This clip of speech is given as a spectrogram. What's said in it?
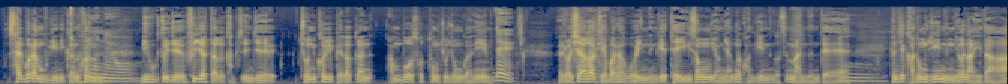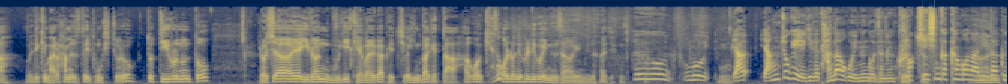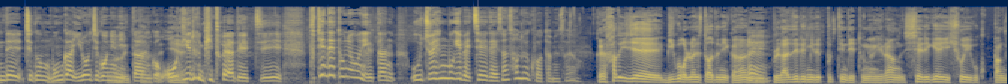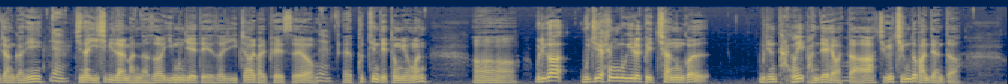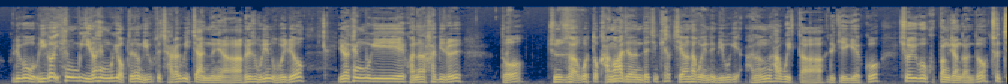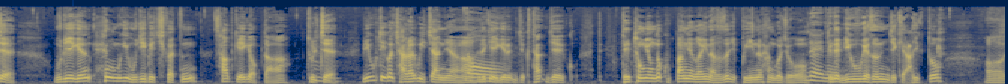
살벌한 무기니까는 그러네요. 미국도 이제 흘렸다가 갑자기 이제 존 커비 백악관 안보 소통 조정관이 네. 러시아가 개발하고 있는 게 대위성 역량과 관계 있는 것은 맞는데 음. 현재 가동 중인 능력은 아니다. 이렇게 말을 하면서도 동시적으로 또 뒤로는 또 러시아의 이런 무기 개발과 배치가 임박했다 하고 계속 언론이 흘리고 있는 상황입니다 지금. 그리고 뭐 음. 야, 양쪽의 얘기가 다 나오고 있는 거잖아요. 그렇죠. 그렇게 심각한 건 아니다. 아, 근데 지금 뭔가 이루어지고는 어, 있다. 이거 예. 어디를 믿어야 될지. 푸틴 대통령은 일단 우주 핵무기 배치에 대해서는 선을 그었다면서요. 그 하도 이제 미국 언론에서 떠드니까 네. 블라디미르 푸틴 대통령이랑 셰르게이 쇼이구 국방장관이 네. 지난 20일 날 만나서 이 문제에 대해서 입장을 발표했어요. 네. 예, 푸틴 대통령은 어, 우리가 우주에 핵무기를 배치하는 걸 우리는 단호히 반대해 왔다. 지금 지금도 반대한다. 그리고 우리가 핵무기 이런 핵무기 없다는 미국도 잘 알고 있지 않느냐. 그래서 우리는 오히려 이런 핵무기에 관한 합의를 더 준수하고 또 강화하자는데 지금 계속 제안하고 있는데 미국이 안 응하고 있다. 이렇게 얘기했고 쇼이구 국방장관도 첫째 우리에게는 핵무기 우지 배치 같은 사업 계획이 없다. 둘째 음. 미국도 이걸 잘 알고 있지 않냐. 어. 이렇게 얘기를 이제 이제 대통령과 국방장관이 나서서 부인을 한 거죠. 네네. 네. 근데 미국에서는 이제 아직도 어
